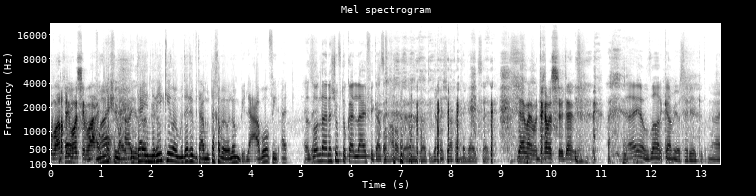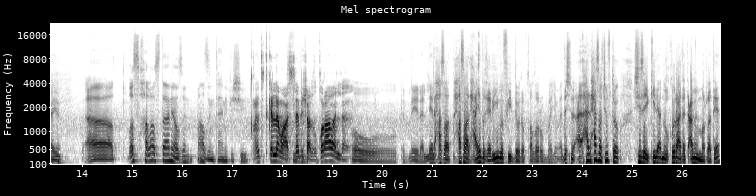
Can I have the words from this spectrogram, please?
مباراة في موسم واحد. ما إحنا ده انريكي والمدرب بتاع المنتخب الاولمبي لعبوه في الزول ده أنا شفته كان لاعب في كأس العرب يا ذاته جا خش أخذ دقائق ساعه دائما المنتخب السوداني أيوه ظهر كاميو سريع كده. أيوه. آه بس خلاص تاني أظن ما أظن تاني في شيء. أنتوا تتكلموا على السابش على القرعة ولا؟ أوه الليلة الليلة حصلت حصلت حاجات غريبة في دوري أبطال أوروبا يا جماعة. هل حصل شفتوا شيء زي كده انه القرعة تتعمل مرتين؟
